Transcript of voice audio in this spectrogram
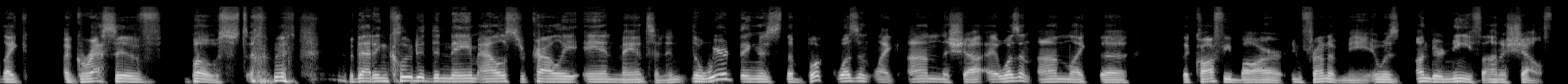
like aggressive boast that included the name Aleister Crowley and Manson. And the weird thing is the book wasn't like on the shelf. It wasn't on like the the coffee bar in front of me. It was underneath on a shelf.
